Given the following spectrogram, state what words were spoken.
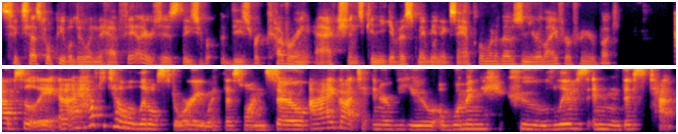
successful people do when they have failures is these these recovering actions. Can you give us maybe an example of one of those in your life or from your book? Absolutely. And I have to tell a little story with this one. So I got to interview a woman who lives in this town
